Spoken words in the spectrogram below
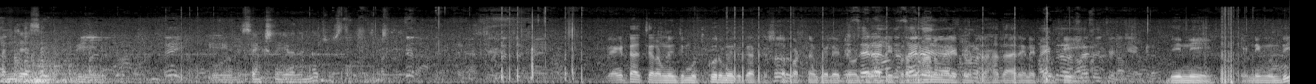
పనిచేసి ఇది ఇది శాంక్షన్ అయ్యే విధంగా చూస్తాం. వెంకటాచలం నుంచి ముత్తుకూరు మీదుగా కృష్ణపట్నం వెళ్ళేటువంటి అతి ప్రధానమైనటువంటి రహదారి అనేటువంటి దీన్ని ఎండింగ్ ఉంది.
